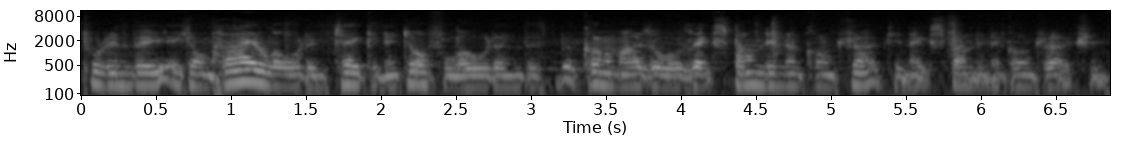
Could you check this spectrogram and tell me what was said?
putting the, it on high load and taking it off load, and the economizer was expanding and contracting, expanding and contraction,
